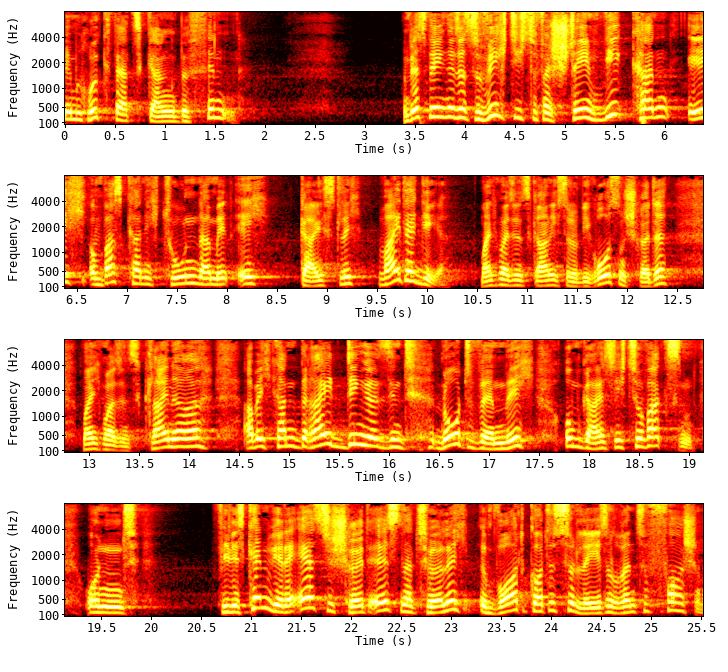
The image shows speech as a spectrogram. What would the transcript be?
im Rückwärtsgang befinden. Und deswegen ist es so wichtig zu verstehen, wie kann ich und was kann ich tun, damit ich geistlich weitergehe. Manchmal sind es gar nicht so die großen Schritte, manchmal sind es kleinere, aber ich kann drei Dinge sind notwendig, um geistig zu wachsen. Und Vieles kennen wir. Der erste Schritt ist natürlich, im Wort Gottes zu lesen und darin zu forschen.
